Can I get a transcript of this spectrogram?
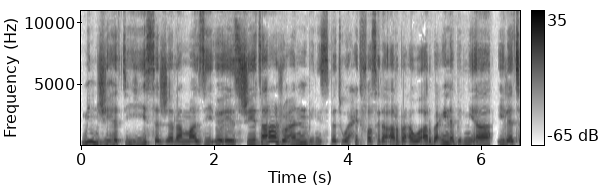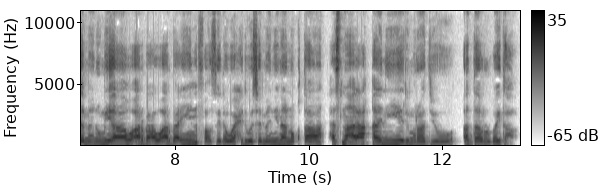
من جهته سجل مازي ESG تراجعا بنسبة 1.44% إلى 844.81 نقطة. حسناء العقاني ريم راديو الدار البيضاء.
